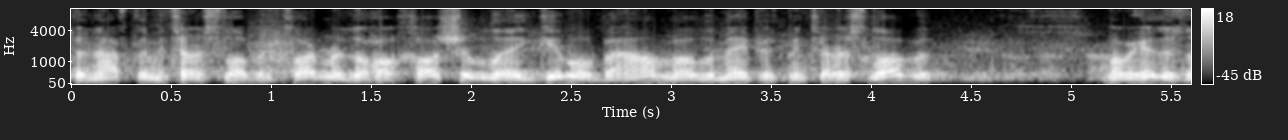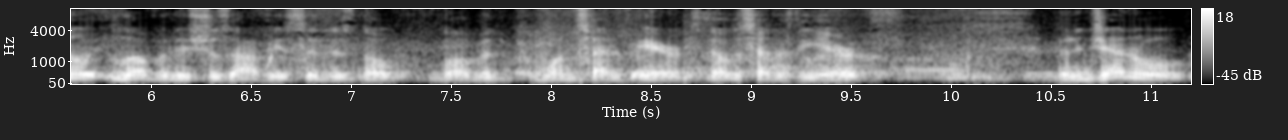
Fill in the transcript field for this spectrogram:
The nafta mitaris lovin. Klarmer the hachashiv le gimel ba'alma lemepik mitaris lovin. Over here, there's no lovin issues. Obviously, there's no lovin from one side of air to the other side of the air. But in general,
